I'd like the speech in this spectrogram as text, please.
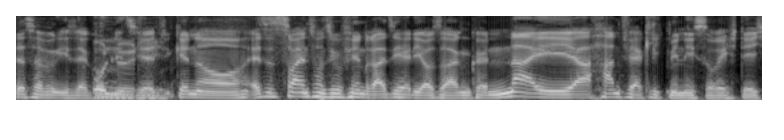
Das war wirklich sehr kompliziert. Unnötig. Genau. Es ist 22.34 Uhr, hätte ich auch sagen können. Naja, Handwerk liegt mir nicht so richtig.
